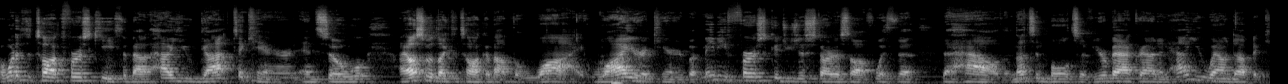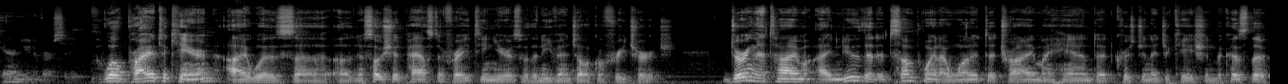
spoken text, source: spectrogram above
I wanted to talk first, Keith, about how you got to Cairn. And so I also would like to talk about the why, why you're at Cairn. But maybe first, could you just start us off with the, the how, the nuts and bolts of your background and how you wound up at Cairn University? Well, prior to Cairn, I was uh, an associate pastor for 18 years with an evangelical free church. During that time, I knew that at some point I wanted to try my hand at Christian education because the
